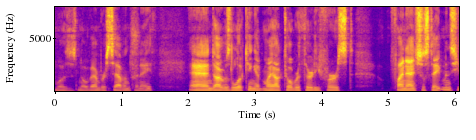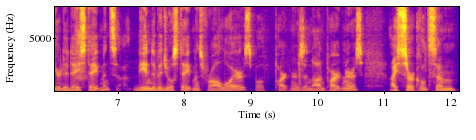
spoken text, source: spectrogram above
was November seventh and eighth, and I was looking at my October thirty first financial statements, year to date statements, the individual statements for all lawyers, both partners and non partners. I circled some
